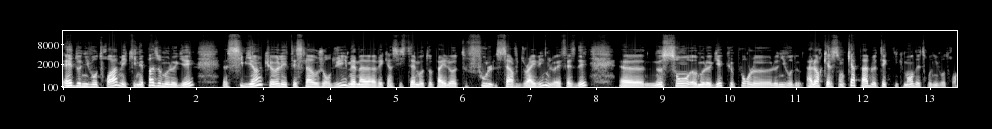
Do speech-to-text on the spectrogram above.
est de niveau 3 mais qui n'est pas homologué si bien que les Tesla aujourd'hui, même avec un système autopilot full self-driving, le FSD, euh, ne sont homologués que pour le niveau 2, alors qu'elles sont capables techniquement d'être au niveau 3.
